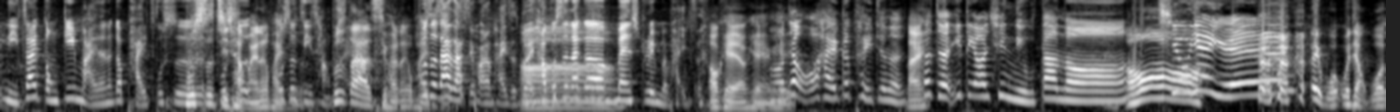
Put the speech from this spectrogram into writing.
你在东京买的那个牌子不是不是机场买买那个牌子，不是机场，不是大家喜欢那个牌子，不是大家喜欢的牌子，对，它不是那个 mainstream 的牌子。OK OK OK。那我还有一个推荐的，大家一定要去扭蛋哦。哦，秋叶原。哎，我我讲我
